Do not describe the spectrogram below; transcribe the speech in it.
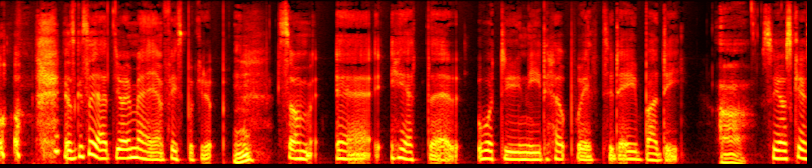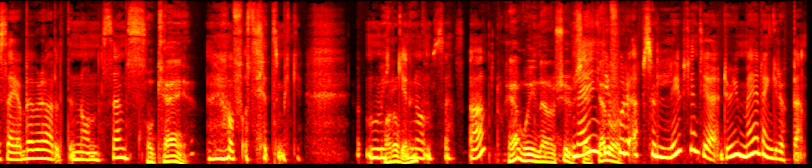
jag ska säga att jag är med i en Facebookgrupp Mm. som eh, heter What do you need help with today buddy? Ah, Så jag skrev så här, jag behöver ha lite nonsens. okej. Jag har fått jättemycket mycket nonsens. Ja. Då kan jag gå in där och tjuvkika Nej, det då. får du absolut inte göra. Du är ju med i den gruppen.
